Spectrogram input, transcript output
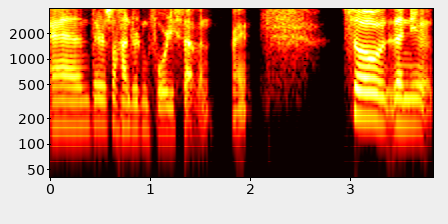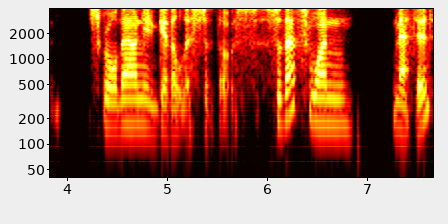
and there's 147, right? So then you scroll down, you get a list of those. So that's one method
